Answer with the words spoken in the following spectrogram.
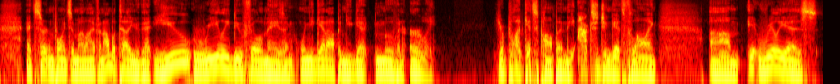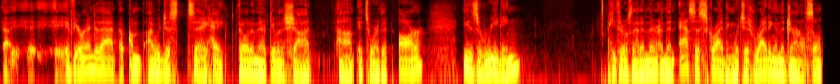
at certain points in my life. And I will tell you that you really do feel amazing when you get up and you get moving early. Your blood gets pumping, the oxygen gets flowing. Um, it really is. Uh, if you're into that, I'm, i would just say, hey, throw it in there, give it a shot. Um, it's worth it. R is reading. He throws that in there. And then S is scribing, which is writing in the journal. So,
